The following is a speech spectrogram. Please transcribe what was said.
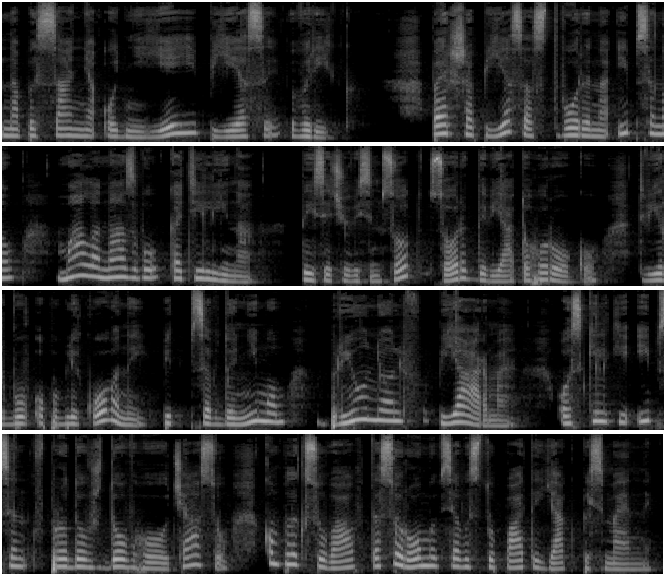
написання однієї п'єси в рік. Перша п'єса, створена Іпсеном, мала назву Катіліна 1849 року. Твір був опублікований під псевдонімом Брюньольф Б'ярме, оскільки Іпсен впродовж довгого часу комплексував та соромився виступати як письменник.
